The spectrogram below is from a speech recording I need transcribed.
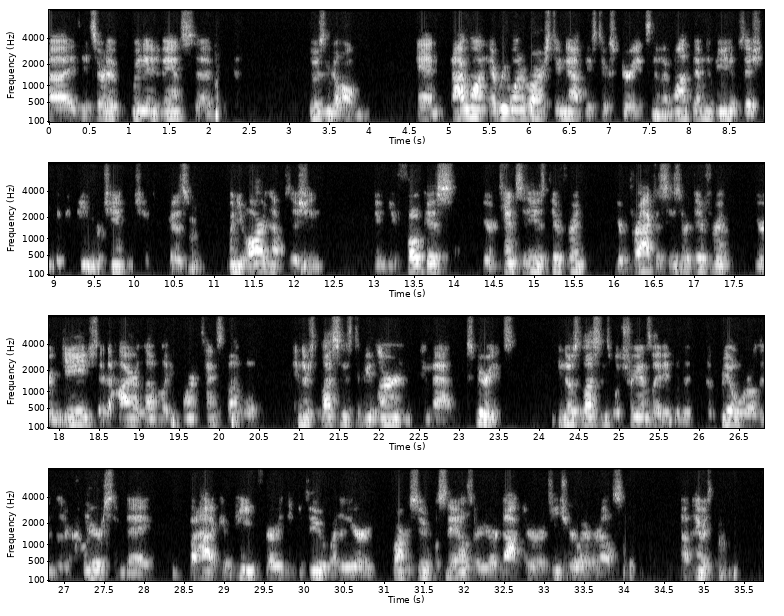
Uh, it, it's sort of win in advance, uh, lose and go home. And I want every one of our student athletes to experience that. I want them to be in a position to compete for championships because when you are in that position, you, you focus your intensity is different. Your practices are different. You're engaged at a higher level, at a more intense level. And there's lessons to be learned in that experience. And those lessons will translate into the, the real world, into the career someday about how to compete for everything you do, whether you're pharmaceutical sales or you're a doctor or a teacher or whatever else. Uh, anyways,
